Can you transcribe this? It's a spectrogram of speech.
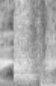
Bang, bang,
